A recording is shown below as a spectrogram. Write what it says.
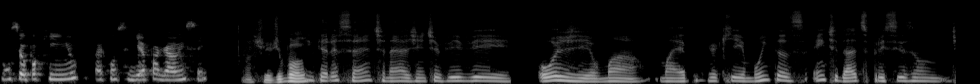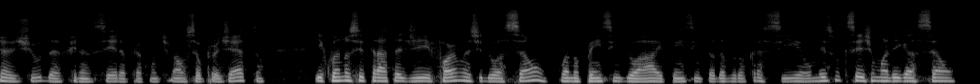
com seu pouquinho, vai conseguir apagar o incêndio. Show de bola. Interessante, né? A gente vive hoje uma, uma época que muitas entidades precisam de ajuda financeira para continuar o seu projeto. E quando se trata de formas de doação, quando pensa em doar e pensa em toda a burocracia, ou mesmo que seja uma ligação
